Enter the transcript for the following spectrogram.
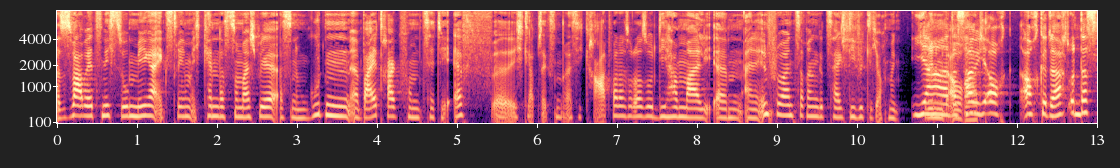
Also es war aber jetzt nicht so mega extrem. Ich kenne das zum Beispiel aus einem guten äh, Beitrag vom ZDF, äh, ich glaube 36 Grad war das oder so. Die haben mal ähm, eine Influencerin gezeigt, die wirklich auch mit Ja, mit das habe ich auch, auch gedacht. Und das,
